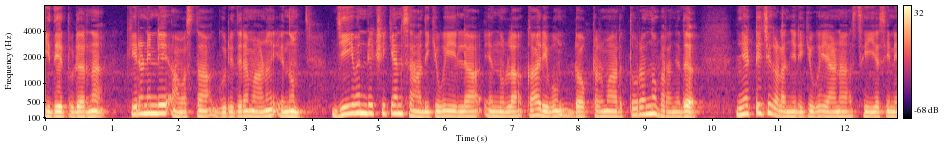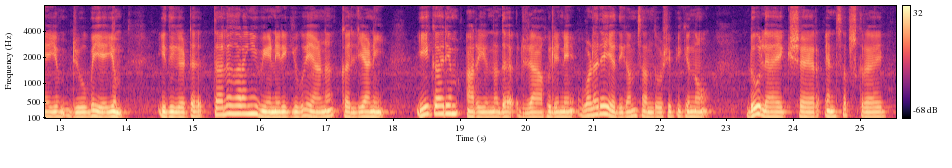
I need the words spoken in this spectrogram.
ഇതേ തുടർന്ന് കിരണിന്റെ അവസ്ഥ ഗുരുതരമാണ് എന്നും ജീവൻ രക്ഷിക്കാൻ സാധിക്കുകയില്ല എന്നുള്ള കാര്യവും ഡോക്ടർമാർ തുറന്നു പറഞ്ഞത്. ഞെട്ടിച്ചു കളഞ്ഞിരിക്കുകയാണ് സി എസിനെയും രൂപയെയും. ഇത് കേട്ട് തലകറങ്ങി വീണിരിക്കുകയാണ് കല്യാണി. ഈ കാര്യം അറിയുന്നത് രാഹുലിനെ വളരെയധികം സന്തോഷിപ്പിക്കുന്നു. Do like share and subscribe.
